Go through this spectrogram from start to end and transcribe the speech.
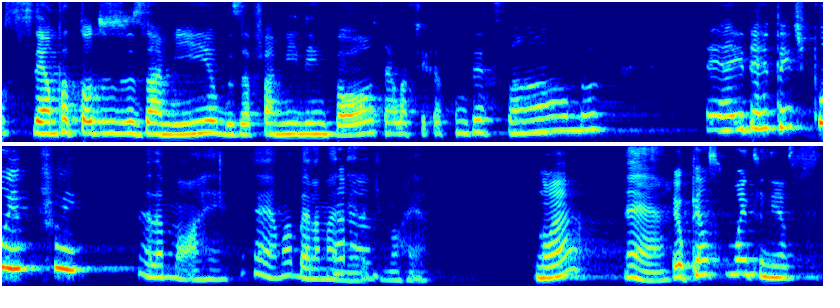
senta todos os amigos, a família em volta, ela fica conversando. E aí, de repente, fui, fui. Ela morre. É uma bela maneira de morrer. Não é? É. Eu penso muito nisso.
